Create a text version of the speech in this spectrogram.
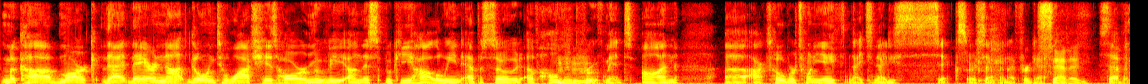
Macabre Mark that they are not going to watch his horror movie on this spooky Halloween episode of Home Improvement on uh, October 28th, 1996 or 7. I forget. Seven. Seven.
